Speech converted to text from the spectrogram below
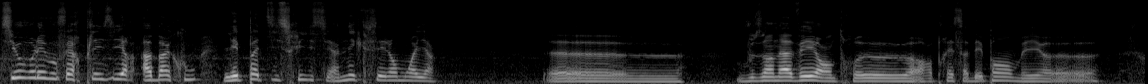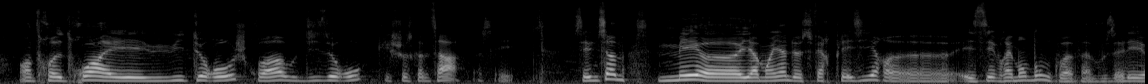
Si vous voulez vous faire plaisir à bas coût, les pâtisseries, c'est un excellent moyen. Euh, vous en avez entre. Alors après, ça dépend, mais. Euh, entre 3 et 8 euros, je crois, ou 10 euros, quelque chose comme ça. C'est une somme, mais il y a moyen de se faire plaisir et c'est vraiment bon, quoi. Enfin, vous allez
